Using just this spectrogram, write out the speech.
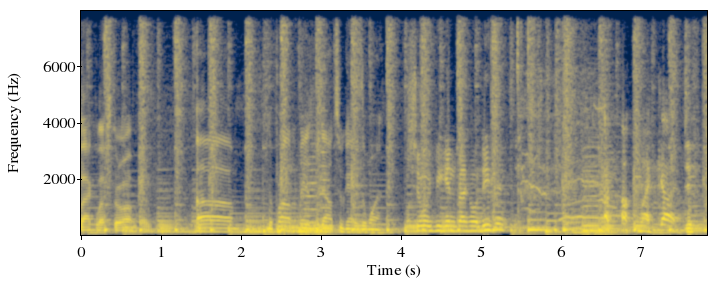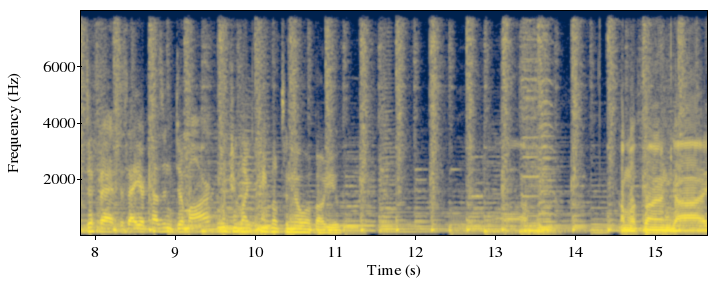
Lackluster offense. Um, the problem is we're down two games to one. Shouldn't we be getting back on defense? Oh my God. Def- defense. Is that your cousin Demar? Would you like people to know about you? I'm a fun guy.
